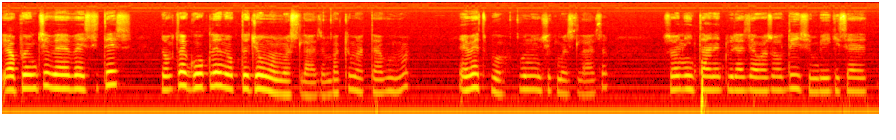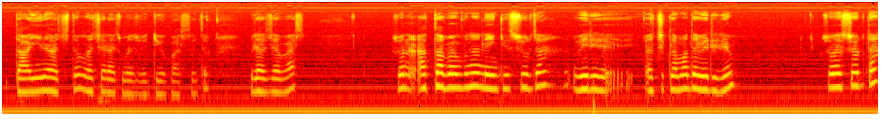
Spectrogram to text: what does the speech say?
yapımcı www.sites.google.com olması lazım. Bakayım hatta bu mu? Evet bu. Bunun çıkması lazım. Son internet biraz yavaş olduğu için bilgisayarı daha yeni açtım. Açar açmaz video başladım. Biraz yavaş. Sonra hatta ben bunun linkini şurada verir, açıklamada veririm. Sonra şuradan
